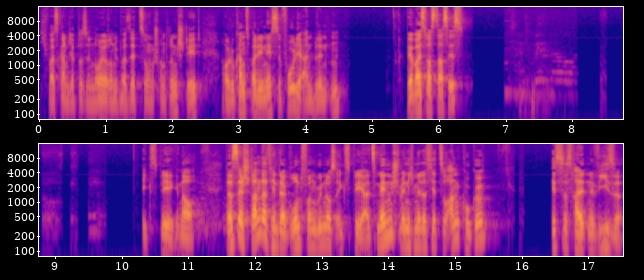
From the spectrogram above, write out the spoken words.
ich weiß gar nicht, ob das in neueren Übersetzungen schon drin steht, aber du kannst mal die nächste Folie einblenden. Wer weiß, was das ist? XP, genau. Das ist der Standardhintergrund von Windows XP. Als Mensch, wenn ich mir das jetzt so angucke, ist es halt eine Wiese.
